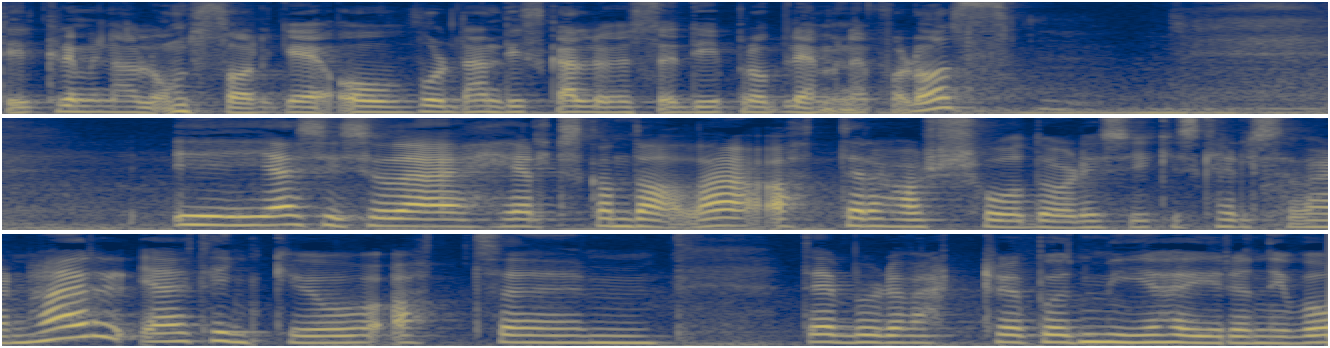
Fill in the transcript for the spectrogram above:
til kriminalomsorgen, og hvordan de skal løse de problemene for oss? Jeg syns jo det er helt skandale at dere har så dårlig psykisk helsevern her. Jeg tenker jo at um, det burde vært på et mye høyere nivå.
